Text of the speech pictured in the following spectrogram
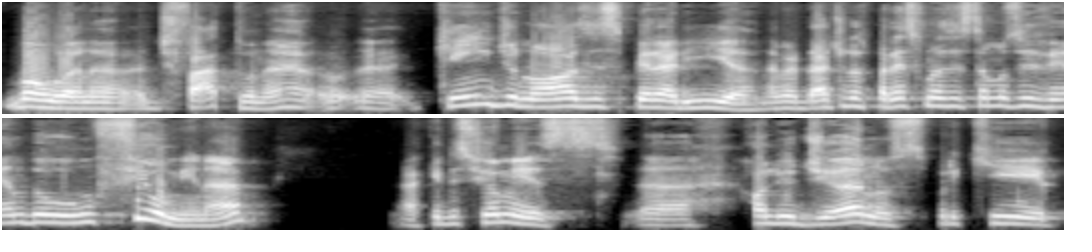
Bom, Ana, de fato, né, é, quem de nós esperaria? Na verdade, parece que nós estamos vivendo um filme, né? aqueles filmes uh, hollywoodianos, porque,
